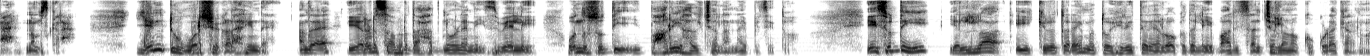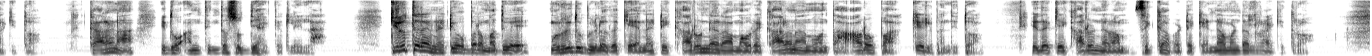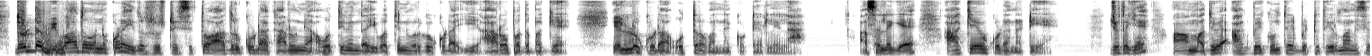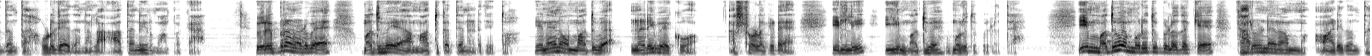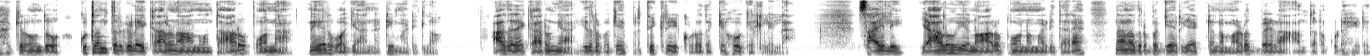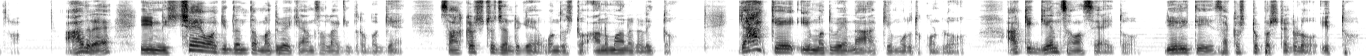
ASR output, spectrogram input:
ಸ್ನೇಹಿತರೆ, ನಮಸ್ಕಾರ. ಎಂಟು ವರ್ಷಗಳ ಹಿಂದೆ, ಅಂದರೆ ಎರಡು ಸಾವಿರದ ಹದಿನೇಳನೇ ಇಸ್ವಿಯಲ್ಲಿ ಒಂದು ಸುದ್ದಿ ಭಾರಿ ಹಲ್ಚಲನ್ನು ಎಬ್ಬಿಸಿತ್ತು. ಈ ಸುದ್ದಿ ಎಲ್ಲ ಈ ಕಿರುತೆರೆ ಮತ್ತು ಹಿರಿತೆರೆಯ ಲೋಕದಲ್ಲಿ ಭಾರಿ ಸಂಚಲನಕ್ಕೂ ಕೂಡ ಕಾರಣವಾಗಿತ್ತು. ಕಾರಣ, ಇದು ಅಂತಿಂತ ಸುದ್ದಿ ಆಗಿರಲಿಲ್ಲ. ಕಿರುತೆರೆ ನಟಿಯೊಬ್ಬರ ಮದುವೆ ಮುರಿದು ಬೀಳೋದಕ್ಕೆ ನಟಿ ಕಾರುಣ್ಯರಾಮ್ ಅವರೇ ಕಾರಣ ಅನ್ನುವಂತಹ ಆರೋಪ ಕೇಳಿಬಂದಿತ್ತು ಇದಕ್ಕೆ ಕಾರುಣ್ಯರಾಮ್ ಸಿಕ್ಕಾಪಟ್ಟೆ ಕೆಂಡಾಮಂಡಲರಾಗಿದ್ರು. ದೊಡ್ಡ ವಿವಾದವನ್ನು ಕೂಡ ಇದು ಸೃಷ್ಟಿಸಿತ್ತು. ಆದರೂ ಕೂಡ ಕಾರುಣ್ಯ ಅವತ್ತಿನಿಂದ ಇವತ್ತಿನವರೆಗೂ ಕೂಡ ಈ ಆರೋಪದ ಬಗ್ಗೆ ಎಲ್ಲೂ ಕೂಡ ಉತ್ತರವನ್ನೇ ಕೊಟ್ಟಿರಲಿಲ್ಲ. ಅಸಲಿಗೆ ಆಕೆಯೂ ಕೂಡ ನಟಿಯೇ. ಜೊತೆಗೆ ಆ ಮದುವೆ ಆಗಬೇಕು ಅಂತ ಹೇಳ್ಬಿಟ್ಟು ತೀರ್ಮಾನಿಸಿದಂಥ ಹುಡುಗ ಇದನ್ನಲ್ಲ ಆತ ನಿರ್ಮಾಪಕ. ಇವರಿಬ್ಬರ ನಡುವೆ ಮದುವೆಯ ಮಾತುಕತೆ ನಡೆದಿತ್ತು. ಏನೇನೋ ಮದುವೆ ನಡಿಬೇಕು ಅಷ್ಟರೊಳಗಡೆ ಇಲ್ಲಿ ಈ ಮದುವೆ ಮುರಿದು ಬೀಳುತ್ತೆ. ಈ ಮದುವೆ ಮುರಿದು ಬೀಳೋದಕ್ಕೆ ಕಾರುಣ್ಯರಾಮ್ ಮಾಡಿದಂತಹ ಕೆಲವೊಂದು ಕುತಂತ್ರಗಳೇ ಕಾರಣ ಅನ್ನುವಂಥ ಆರೋಪವನ್ನು ನೇರವಾಗಿ ಆ ನಟಿ ಮಾಡಿದ್ಲು. ಆದರೆ ಕಾರುಣ್ಯ ಇದರ ಬಗ್ಗೆ ಪ್ರತಿಕ್ರಿಯೆ ಕೊಡೋದಕ್ಕೆ ಹೋಗಿರಲಿಲ್ಲ. ಸಾಯ್ಲಿ, ಯಾರೋ ಏನೋ ಆರೋಪವನ್ನು ಮಾಡಿದ್ದಾರೆ. ನಾನು ಅದ್ರ ಬಗ್ಗೆ ರಿಯಾಕ್ಟನ್ನು ಮಾಡೋದು ಬೇಡ ಅಂತಲೂ ಕೂಡ ಹೇಳಿದರು. ಆದರೆ ಈ ನಿಶ್ಚಯವಾಗಿದ್ದಂಥ ಮದುವೆ ಕ್ಯಾನ್ಸಲ್ ಆಗಿದ್ದರ ಬಗ್ಗೆ ಸಾಕಷ್ಟು ಜನರಿಗೆ ಒಂದಷ್ಟು ಅನುಮಾನಗಳಿತ್ತು. ಯಾಕೆ ಈ ಮದುವೆಯನ್ನು ಆಕೆ ಮುರಿದುಕೊಂಡ್ಲು ಆಕೆಗೇನು ಸಮಸ್ಯೆ ಆಯಿತು? ಈ ರೀತಿ ಸಾಕಷ್ಟು ಪ್ರಶ್ನೆಗಳು ಇತ್ತು.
